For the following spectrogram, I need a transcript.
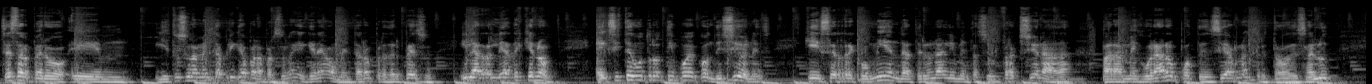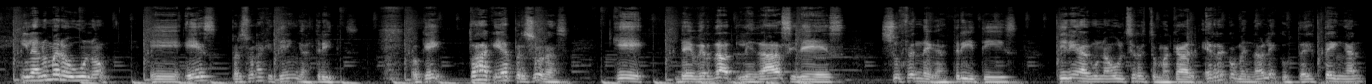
César, pero, em, y esto solamente aplica para personas que quieren aumentar o perder peso. Y la realidad es que no. Existen otro tipo de condiciones que se recomienda tener una alimentación fraccionada para mejorar o potenciar nuestro estado de salud. Y la número uno eh, es personas que tienen gastritis. ¿Ok? Todas aquellas personas que de verdad les da acidez, sufren de gastritis, tienen alguna úlcera estomacal, es recomendable que ustedes tengan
